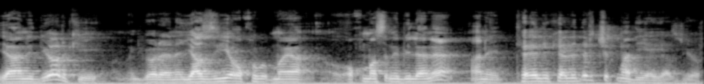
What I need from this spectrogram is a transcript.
Yani diyor ki görene yazıyı okumaya okumasını bilene hani tehlikelidir çıkma diye yazıyor.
